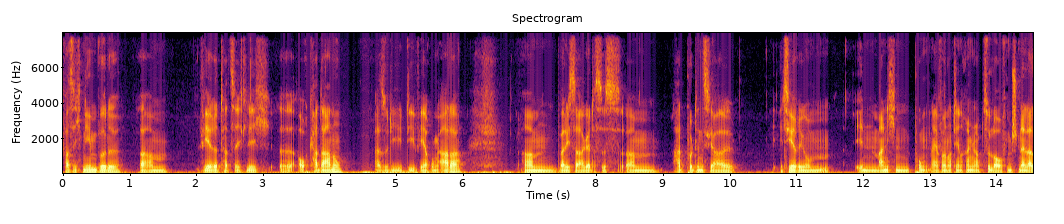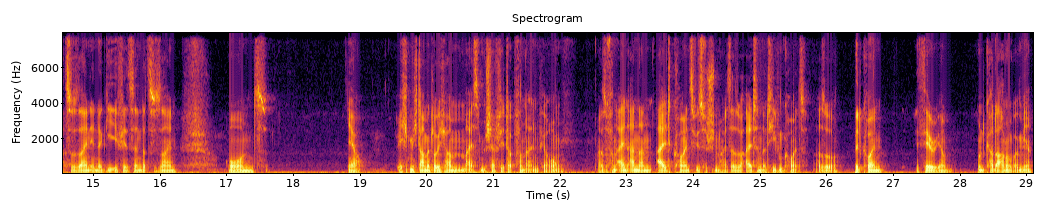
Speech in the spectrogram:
was ich nehmen würde, ähm, wäre tatsächlich äh, auch Cardano, also die, die Währung ADA, ähm, weil ich sage, das ist, ähm, hat Potenzial, Ethereum in manchen Punkten einfach noch den Rang abzulaufen, schneller zu sein, energieeffizienter zu sein. Und ja, ich mich damit, glaube ich, am meisten beschäftigt habe von allen Währungen. Also von allen anderen Altcoins, wie es so schön heißt, also alternativen Coins. Also Bitcoin, Ethereum und Cardano bei mir.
